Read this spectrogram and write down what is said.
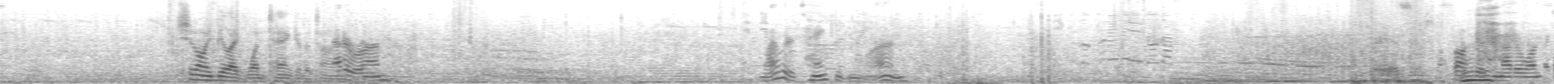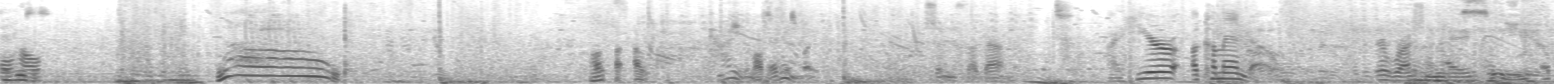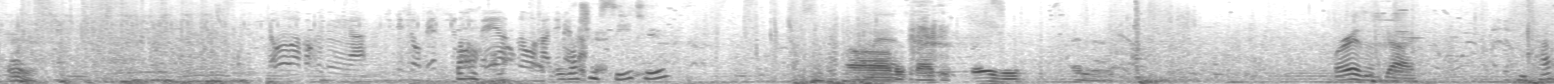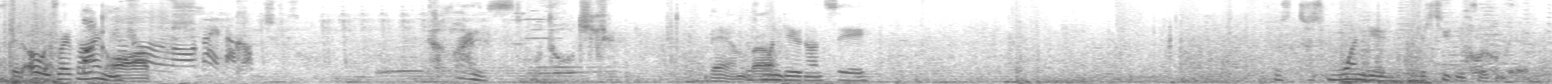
Should only be like one tank at a time. Better run. Why would a tank even run? There he is. Fuck, there's another one full health. No. Oh, I, I, even lost this fight. Shouldn't have said that. I hear a commando. They're rushing me. See, okay. Wow. Russian okay. sea too? Oh, Man. this guy is crazy. Where is this guy? Contested. Oh, he's right behind me. Off. Christ. Damn, There's one dude on C. There's just one dude. There's two dudes taking C.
